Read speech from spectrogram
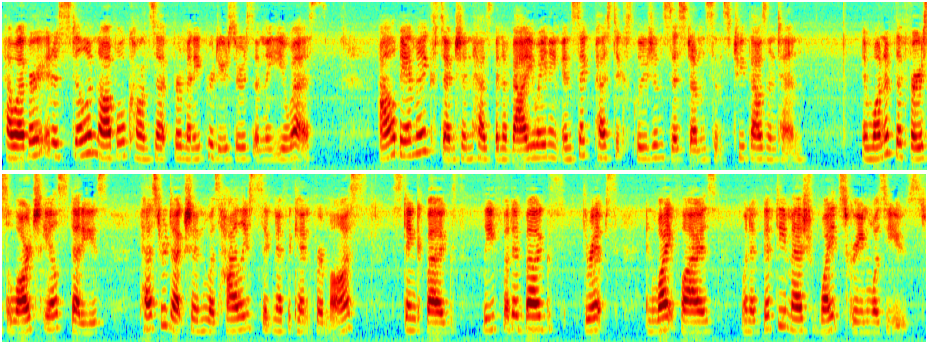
However, it is still a novel concept for many producers in the U.S. Alabama Extension has been evaluating insect pest exclusion systems since 2010. In one of the first large-scale studies, pest reduction was highly significant for moths, stink bugs, leaf-footed bugs, thrips, and whiteflies when a 50 mesh white screen was used.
